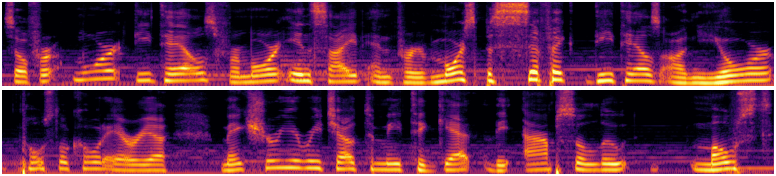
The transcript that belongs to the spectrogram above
So, for more details, for more insight, and for more specific details on your postal code area, make sure you reach out to me to get the absolute most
